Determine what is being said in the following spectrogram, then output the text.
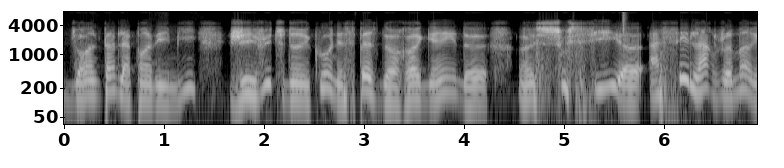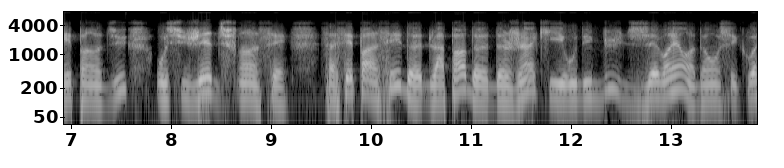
durant le temps de la pandémie, j'ai vu tout d'un coup une espèce de regain, de un souci euh, assez largement répandu au sujet du français. Ça s'est passé de, la part de, gens qui, au début, disaient Voyons donc, c'est quoi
